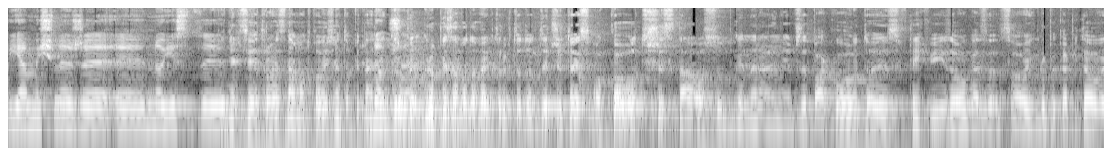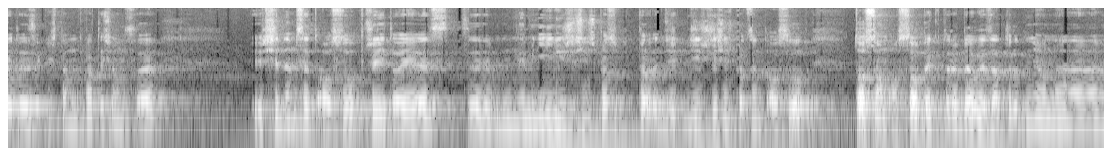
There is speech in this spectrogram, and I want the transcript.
y, ja myślę, że y, no jest. y, Nie ja trochę znam odpowiedź na to pytanie. Grupy, grupy zawodowe, których to dotyczy, to jest około 300 osób generalnie w ZEPAK-u. To jest w tej chwili załoga całej grupy kapitałowej, to jest jakieś tam 2700 osób, czyli to jest ym, mniej niż 10%, pro- niż 10% osób. To są osoby, które były zatrudnione,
